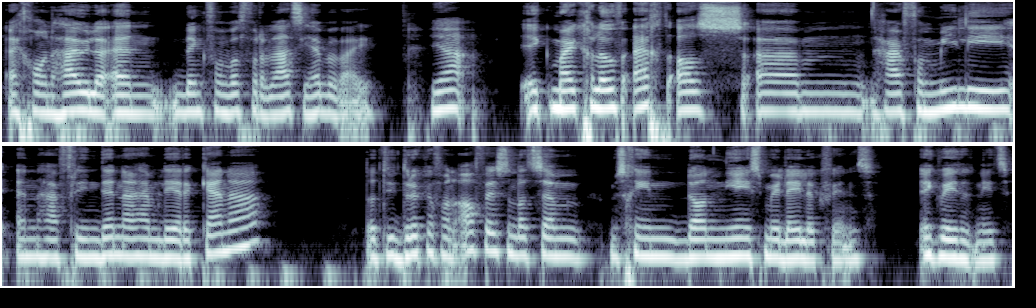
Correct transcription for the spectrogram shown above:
echt gewoon huilen en denken van wat voor relatie hebben wij. Ja, Ik, maar ik geloof echt als ehm, haar familie en haar vriendinnen hem leren kennen, dat die druk ervan af is en dat ze hem misschien dan niet eens meer lelijk vindt. Ik weet het niet.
